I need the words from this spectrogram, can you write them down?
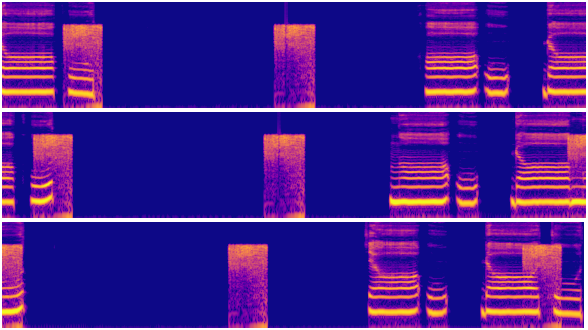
ดอขุด คออุดอคุด งออุ ดองุดจออุดอจุด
